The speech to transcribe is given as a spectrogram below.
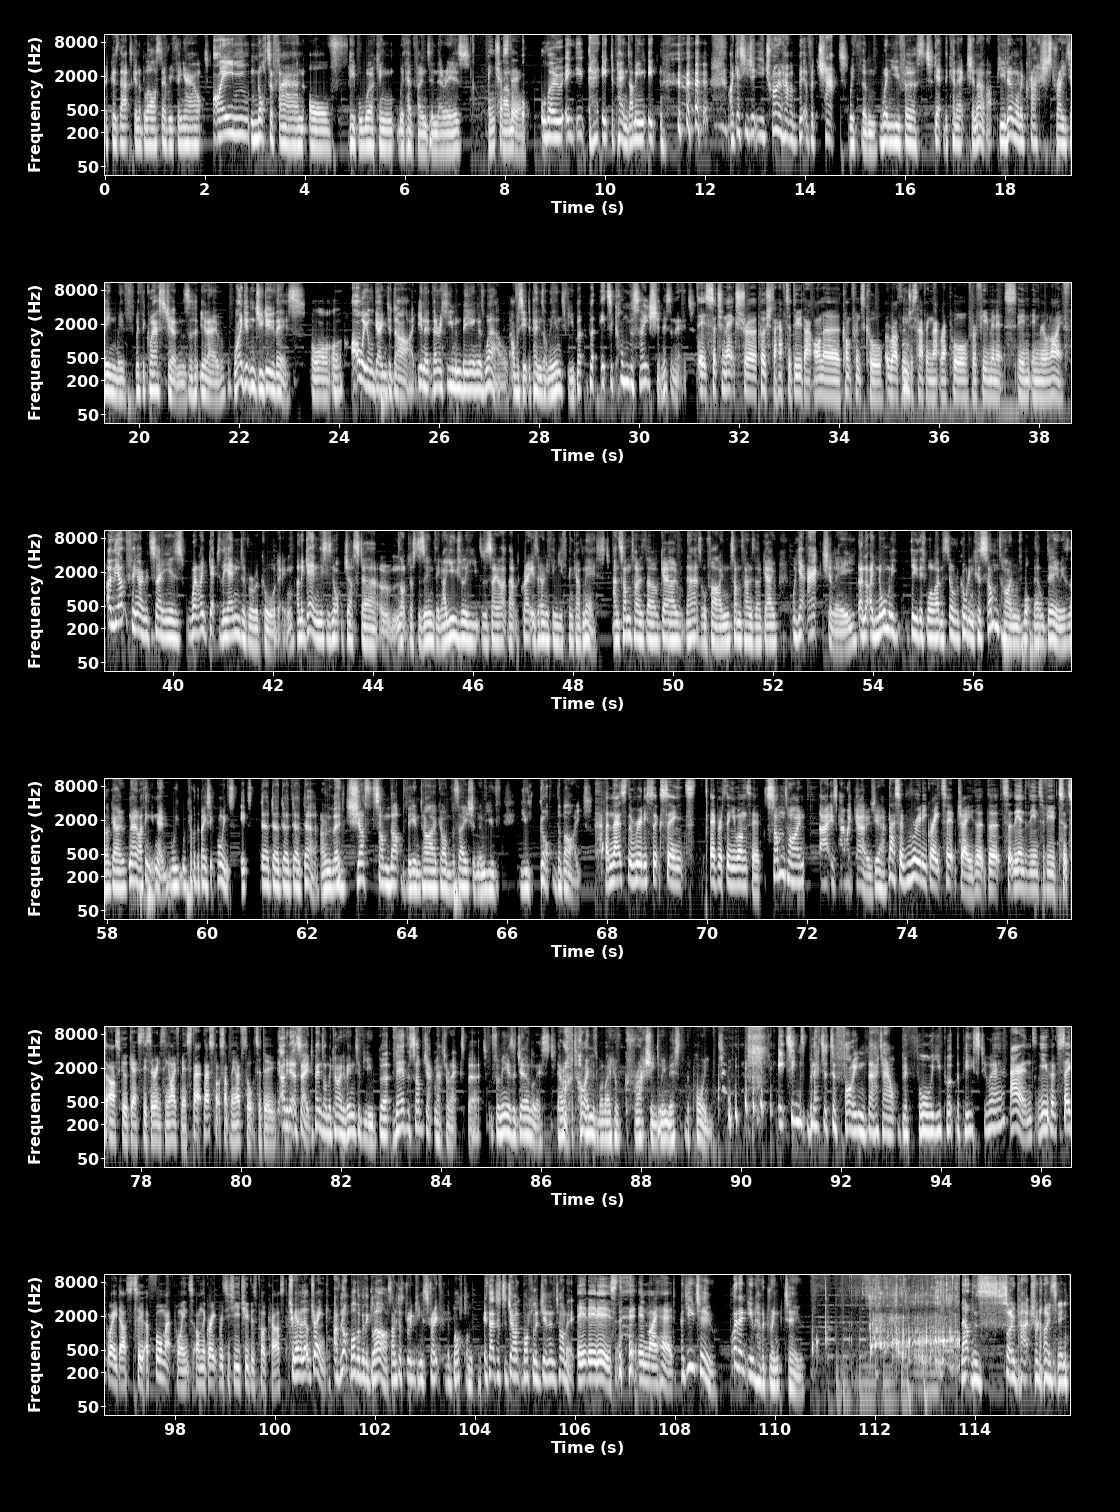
because that's going to blast everything out. I'm not a fan of people working with headphones in their ears. Um, Interesting. Although it, it, it depends. I mean, it. I guess you you try and have a bit of a chat with them when you first get the connection up. You don't want to crash straight in with with the questions. You know, why didn't you do this? Or, or are we all going to die? You know, they're a human being as well. Obviously, it depends on the interview, but but it's a conversation, isn't it? it's such an extra push to have to do that on a conference call rather than hmm. just having that rapport for a few minutes in, in real life. And the other thing I would say is when I get to the end of a recording, and again, this is not just a not just a Zoom thing. I usually sort of say, oh, "That was great. Is there anything you think I've missed?" And sometimes they'll go, "No, that's all fine." Sometimes they'll go, "Well, yeah, actually." And I normally do this while I'm still recording because sometimes what they'll do is they'll go, "No, I think you know we, we covered the basic points. It's da da da da da," and they've just summed up the entire conversation, and you've you've got the bite. And that's the really succinct everything you wanted. sometimes that is how it goes. Yeah. That's a really great tip, Jay. That, that at the end of the interview to, to ask your guest, is there anything I've missed? That that's not something I've thought to do. I mean, as I say, it depends on the kind of interview, but they're the subject matter expert. For me as a journalist, there are times when I have crashingly missed the point. it seems better to find that out before you put the piece to air. And you have segued us to a format point on the Great British YouTubers podcast. Should we have a little drink? I've not bothered with a glass. I'm just drinking straight from the bottle. Is that just a giant bottle of gin and tonic? It, it is in my head. And you too. Why don't you have a drink too? That was so patronizing.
